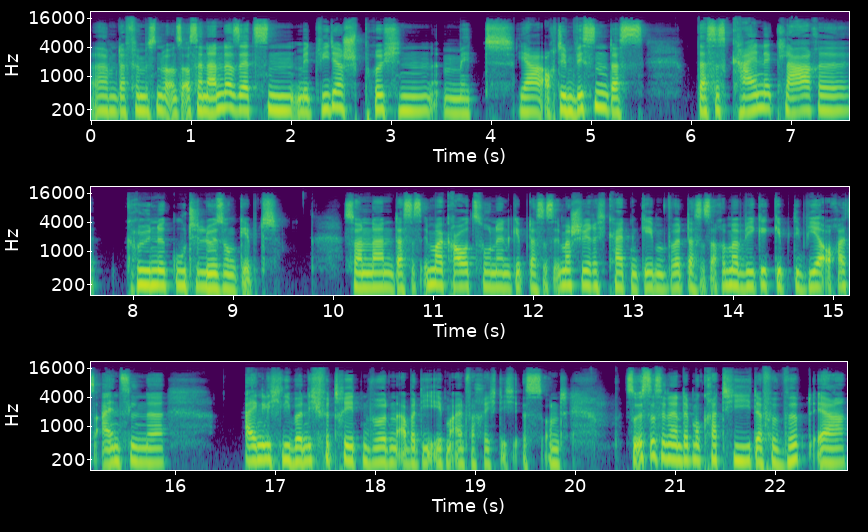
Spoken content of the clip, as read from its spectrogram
Ähm, dafür müssen wir uns auseinandersetzen mit Widersprüchen, mit, ja, auch dem Wissen, dass, dass es keine klare, grüne, gute Lösung gibt sondern dass es immer Grauzonen gibt, dass es immer Schwierigkeiten geben wird, dass es auch immer Wege gibt, die wir auch als Einzelne eigentlich lieber nicht vertreten würden, aber die eben einfach richtig ist. Und so ist es in der Demokratie. Dafür wirbt er.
